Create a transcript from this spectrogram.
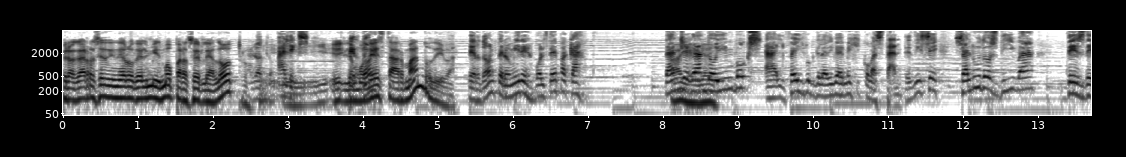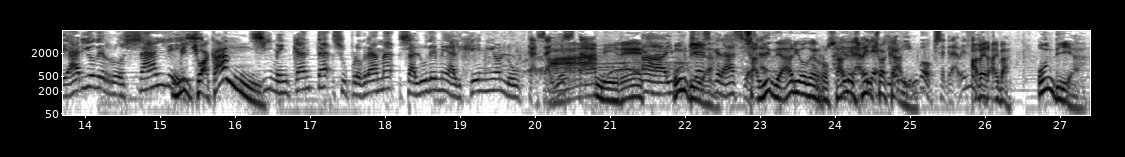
pero agarra ese dinero de él mismo para hacerle al otro. Al otro. Alex. Y, y le molesta a Armando, Diva. Perdón, pero mire, volteé para acá. Están Ay, llegando ay, ay. inbox al Facebook de la Diva de México bastantes. Dice, saludos Diva desde Ario de Rosales. Michoacán. Sí, me encanta su programa. Salúdeme al genio Lucas. Ahí Ah, está. mire. Ay, un muchas día gracias. salí de Ario de Rosales, Michoacán. el inbox, grábele. A ver, ahí va. Un día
